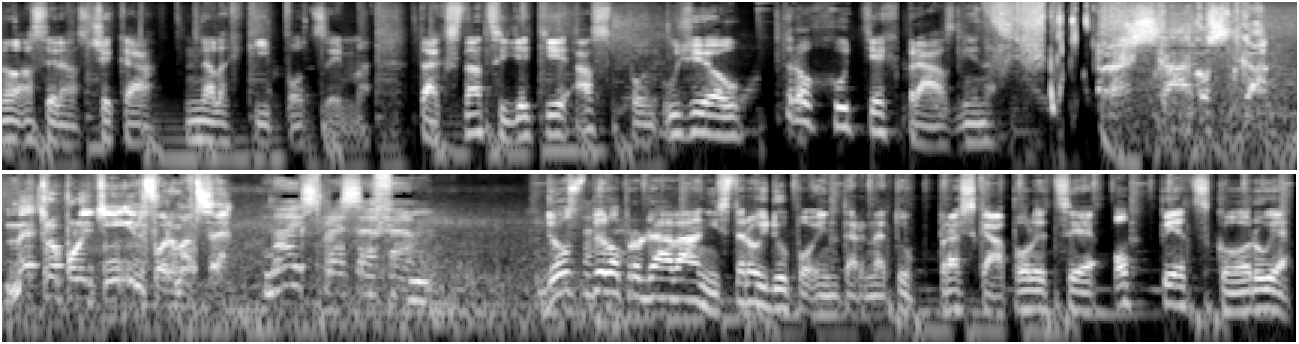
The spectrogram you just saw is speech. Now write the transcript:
No asi nás čeká nelehký podzim. Tak snad si děti aspoň užijou trochu těch prázdnin. Pražská kostka. Metropolitní informace. Na Express FM. Dost bylo prodávání steroidů po internetu. Pražská policie opět skóruje.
